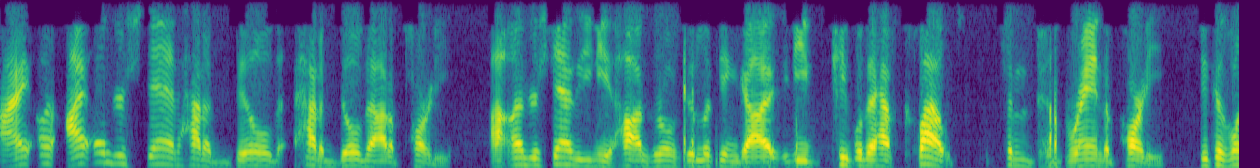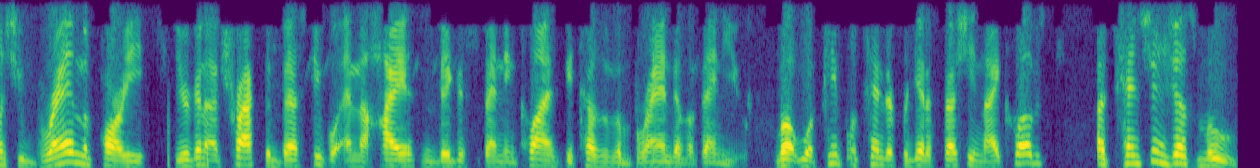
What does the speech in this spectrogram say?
I I understand how to build how to build out a party. I understand that you need hot girls, good looking guys, you need people that have clout to, to brand a party. Because once you brand the party, you're going to attract the best people and the highest and biggest spending clients because of the brand of a venue. But what people tend to forget, especially nightclubs, attention just moves.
